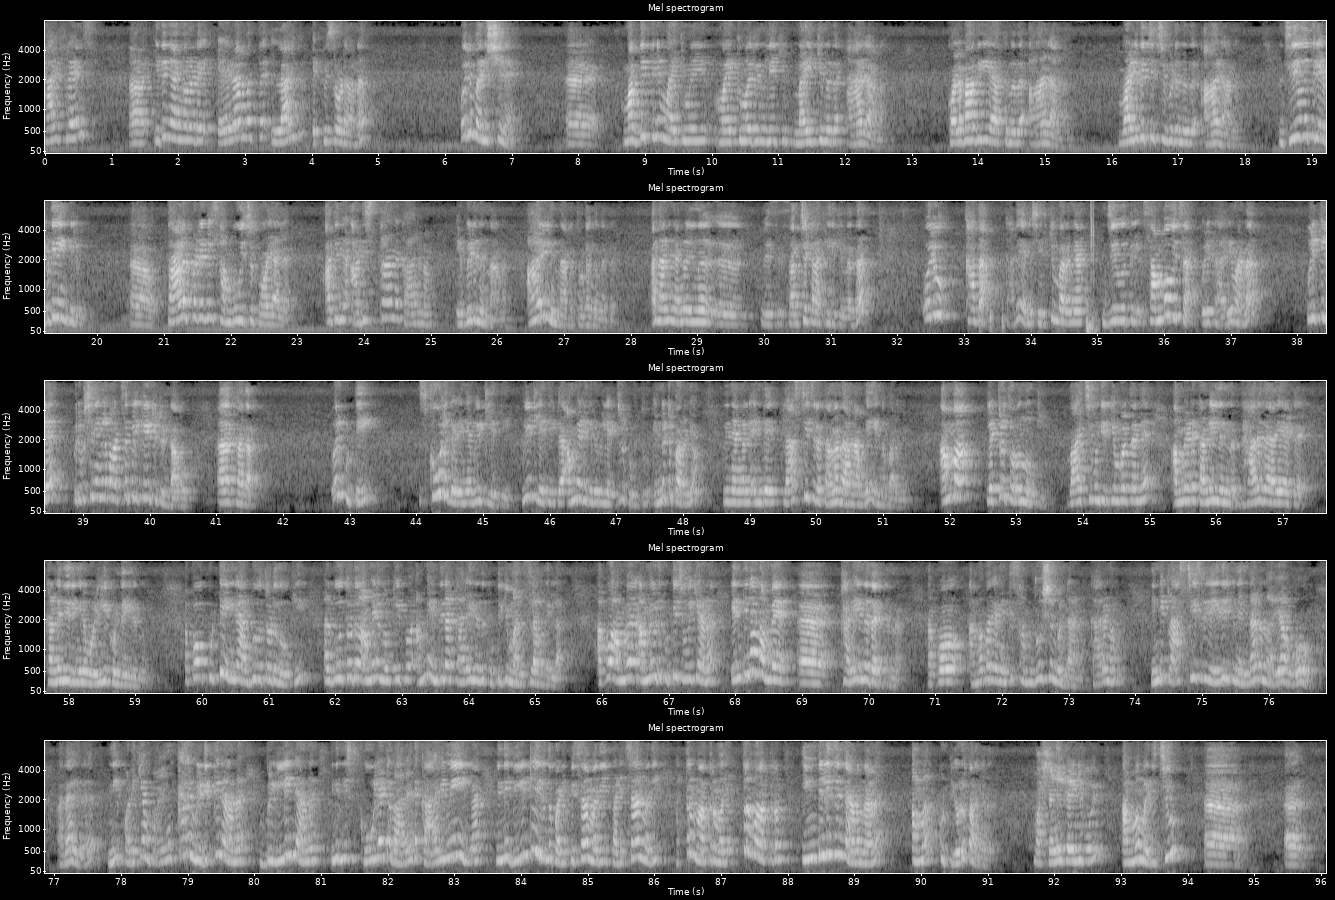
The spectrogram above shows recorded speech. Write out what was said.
Hi friends ഇത് ഞങ്ങളുടെ ഏഴാമത്തെ ലൈവ് എപ്പിസോഡാണ് ഒരു മനുഷ്യനെ മദ്യത്തിനും മയക്കുമരി മയക്കുമരുന്നിലേക്കും നയിക്കുന്നത് ആരാണ്? കൊലപാതകയാക്കുന്നത് ആരാണ്? വഴിതെറ്റിച്ചു വിടുന്നത് ആരാണ്? ജീവിതത്തിൽ എവിടെയെങ്കിലും താളപ്പിഴകിൽ സംഭവിച്ചു പോയാൽ അതിന് അടിസ്ഥാന കാരണം എവിടെ നിന്നാണ്? ആരിൽ നിന്നാണ് തുടങ്ങുന്നത്? അതാണ് ഞങ്ങൾ ഇന്ന് സബ്ജക്റ്റ് ആക്കിയിരിക്കുന്നത് ഒരു കഥ. കഥയല്ല ശരിക്കും പറഞ്ഞ ജീവിതത്തിൽ സംഭവിച്ച ഒരു കാര്യമാണ്. ഒരിക്കൽ ഒരു പക്ഷെ നിങ്ങൾ വാട്സപ്പിൽ കേട്ടിട്ടുണ്ടാവും കഥ. ഒരു കുട്ടി സ്കൂൾ കഴിഞ്ഞ് വീട്ടിലെത്തി. വീട്ടിലെത്തിയിട്ട് അമ്മയുടെ കയ്യിൽ ഒരു ലെറ്റർ കൊടുത്തു. എന്നിട്ട് പറഞ്ഞു ഇത് ഞങ്ങൾ എന്റെ ക്ലാസ് ടീച്ചറെ തന്നതാണ് അമ്മേ എന്ന് പറഞ്ഞു. അമ്മ ലെറ്റർ തുറന്നു നോക്കി. വായിച്ചു കൊണ്ടിരിക്കുമ്പോൾ തന്നെ അമ്മയുടെ കണ്ണിൽ നിന്ന് ധാരധാരയായിട്ട് കണ്ണുനീരിങ്ങനെ ഒഴുകിക്കൊണ്ടേയിരുന്നു. അപ്പോൾ കുട്ടി ഇങ്ങനെ അത്ഭുതത്തോട് നോക്കി? അത്ഭുതത്തോട് അമ്മയെ നോക്കിയപ്പോൾ അമ്മ എന്തിനാ കരയുന്നെന്ന് കുട്ടിക്ക് മനസ്സിലാവുന്നില്ല? അപ്പോൾ അമ്മ അമ്മയോട് കുട്ടി ചോദിക്കുകയാണ് എന്തിനാണ് അമ്മ കരയുന്നത്? എന്ന്. അപ്പോൾ അമ്മ പറയാണ് എനിക്ക് സന്തോഷം കൊണ്ടാണ്. കാരണം നിന്റെ ക്ലാസ് ടീച്ചർ ചെയ്തിരിക്കുന്നത് എന്താണെന്ന് അറിയാവോ? അതായത് നീ പഠിക്കാൻ ഭയങ്കര മിടുക്കനാണ് ബ്രില്യന്റ് ആണ് ഇനി നീ സ്കൂളിലായിട്ട് വരേണ്ട കാര്യമേ ഇല്ല. ഇനി നീ വീട്ടിലിരുന്ന് പഠിപ്പിച്ചാൽ മതി പഠിച്ചാൽ മതി. അത്രമാത്രം മതി. അത്രമാത്രം ഇന്റലിജന്റ് ആണെന്നാണ് അമ്മ കുട്ടിയോട് പറഞ്ഞത്. വർഷങ്ങൾ കഴിഞ്ഞു പോയി. അമ്മ മരിച്ചു.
